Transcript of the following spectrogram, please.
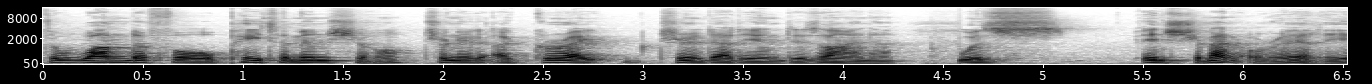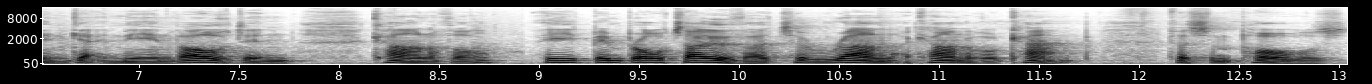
the wonderful Peter Minshall, Trinidad, a great Trinidadian designer, was instrumental really in getting me involved in Carnival. He'd been brought over to run a Carnival camp for St Paul's.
